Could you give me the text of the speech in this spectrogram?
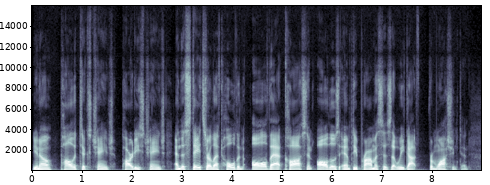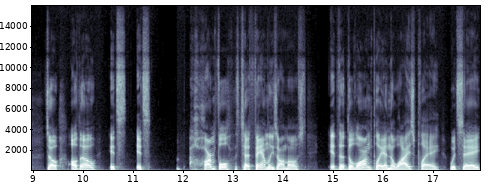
You know, politics change, parties change, and the states are left holding all that cost and all those empty promises that we got from Washington. So, although it's it's harmful to families almost, it, the the long play and the wise play would say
